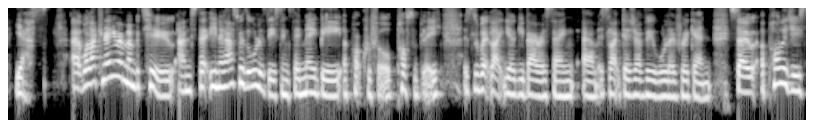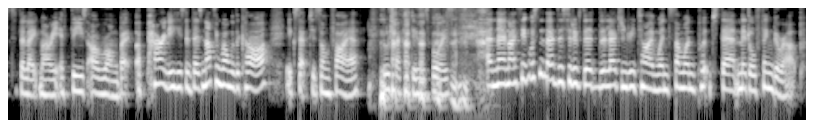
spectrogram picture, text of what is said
Yes. Uh, well, I can only remember two, and that you know, as with all of these things, they may be apocryphal, possibly. It's a bit like Yogi Berra saying um, it's like deja vu all over again. So, apologies to the late Murray if these are wrong, but apparently he said there's nothing wrong with the car except it's on fire. I wish I could do his voice. And then I think wasn't there the sort of the, the legendary time when someone put their middle finger up,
